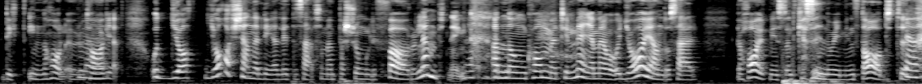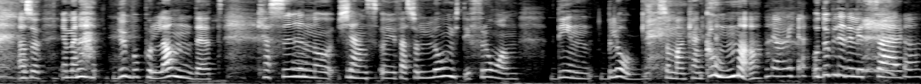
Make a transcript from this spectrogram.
ditt innehåll överhuvudtaget. Och jag, jag känner det lite så som en personlig förolämpning. att någon kommer till mig, jag menar, och jag är ändå så här. Jag har ju åtminstone ett kasino i min stad typ. Ja. Alltså, jag menar, du bor på landet. Kasino känns ungefär så långt ifrån din blogg som man kan komma. Jag. Och då blir det lite så här, Ja.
